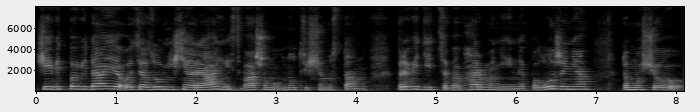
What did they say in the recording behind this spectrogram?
чи відповідає оця зовнішня реальність вашому внутрішньому стану. Приведіть себе в гармонійне положення, тому що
